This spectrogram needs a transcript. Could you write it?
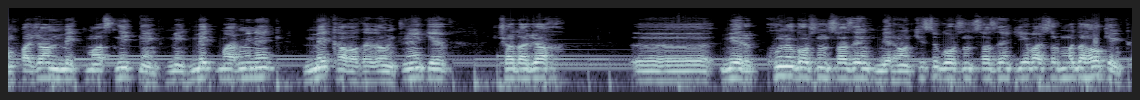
անպաժան մեկ մասնիկն ենք, մենք մեկ մարմին ենք, մեկ հավաքականություն ենք եւ շատ աջախ մեր քունը գործունեած ենք, մեր հանքիսը գործունեած ենք եւ այսօր մտահոգ ենք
